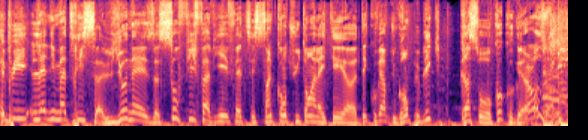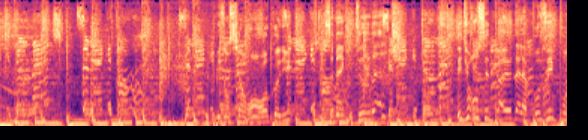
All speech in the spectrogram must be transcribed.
Et puis l'animatrice lyonnaise Sophie Favier fête ses 58 ans. Elle a été euh, découverte du grand public grâce aux Coco Girls. Anciens auront reconnu ce mec est too much. Et durant cette période, elle a posé pour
